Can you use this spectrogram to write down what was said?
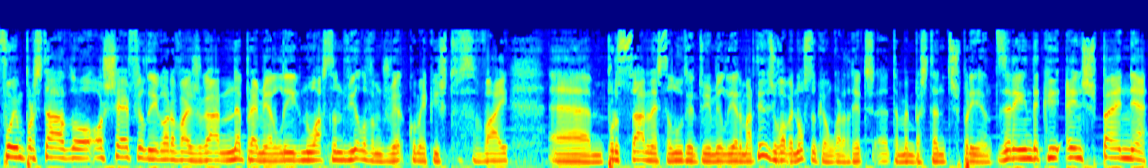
foi emprestado ao Sheffield e agora vai jogar na Premier League no Aston Villa. Vamos ver como é que isto se vai uh, processar nesta luta entre o Emiliano Martins e o Robin Olsen, que é um guarda-redes uh, também bastante experiente. Dizer ainda que em Espanha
